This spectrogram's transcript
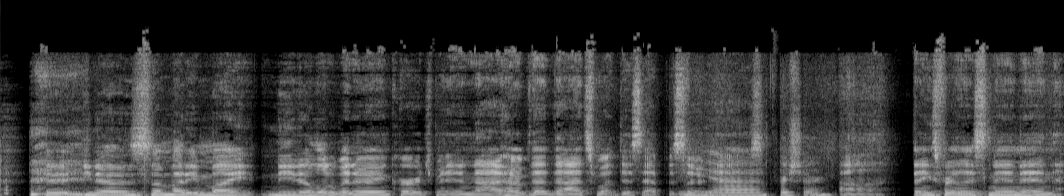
It- you know, somebody might need a little bit of encouragement, and I hope that that's what this episode yeah, does. for sure. Uh, thanks for listening, and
